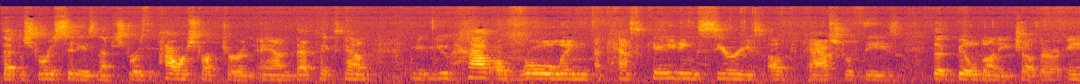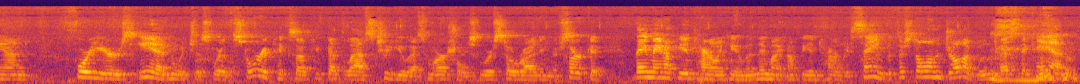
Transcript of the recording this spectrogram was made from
that destroys cities, and that destroys the power structure, and, and that takes down. You, you have a rolling, a cascading series of catastrophes that build on each other. And four years in, which is where the story picks up, you've got the last two U.S. Marshals who are still riding their circuit they may not be entirely human, they might not be entirely sane, but they're still on the job doing the best they can.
